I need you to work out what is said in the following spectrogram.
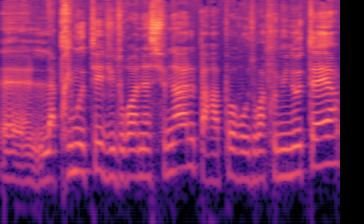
la primauté du droit national par rapport au droit communautaire.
